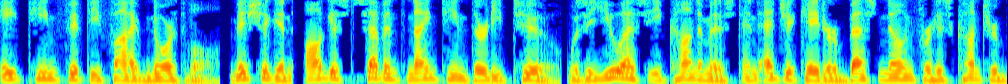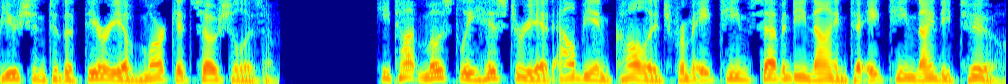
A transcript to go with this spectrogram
1855 Northville, Michigan, August 7, 1932 was a U.S. economist and educator best known for his contribution to the theory of market socialism. He taught mostly history at Albion College from 1879 to 1892.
